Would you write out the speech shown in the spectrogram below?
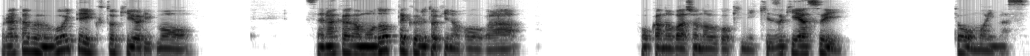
これは多分動いていくときよりも背中が戻ってくるときの方が他の場所の動きに気づきやすいと思います。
